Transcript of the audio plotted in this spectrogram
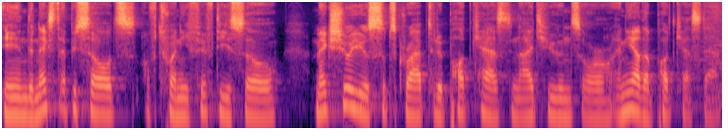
in the next episodes of 2050, so make sure you subscribe to the podcast in iTunes or any other podcast app.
